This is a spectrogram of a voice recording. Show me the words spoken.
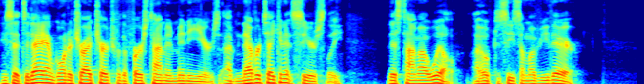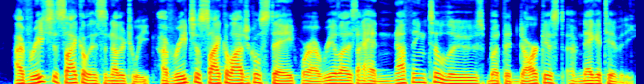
he said today I'm going to try church for the first time in many years. I've never taken it seriously. This time I will. I hope to see some of you there. I've reached a cycle. Is another tweet. I've reached a psychological state where I realized I had nothing to lose but the darkest of negativity.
